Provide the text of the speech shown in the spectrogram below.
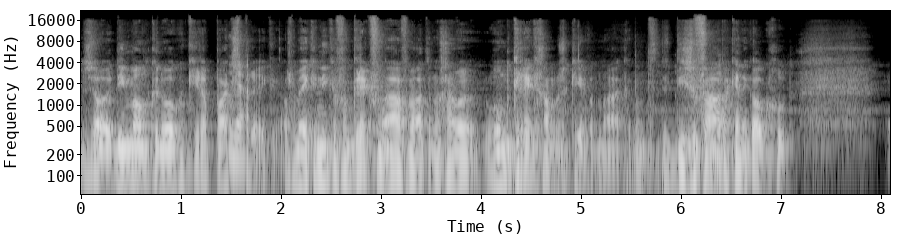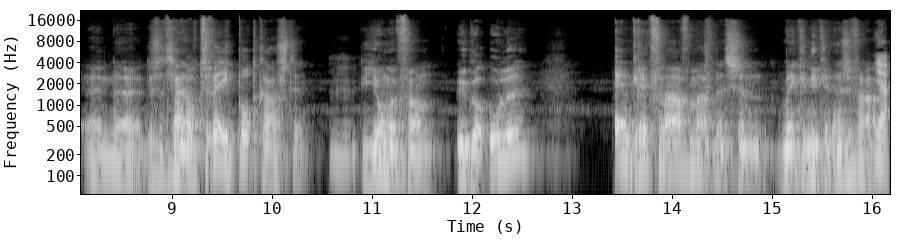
zo, die man kunnen we ook een keer apart Ja. spreken. Als mechanieker van Greg van Avermaat. En dan gaan we rond Greg gaan we eens een keer wat maken. Want die, die zijn vader ken ik ook goed. En, eh, dus het zijn al twee podcasten. Mhm. Die jongen van Hugo Oele en Greg van Avermaat met zijn mechanieker en zijn vader. Ja.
